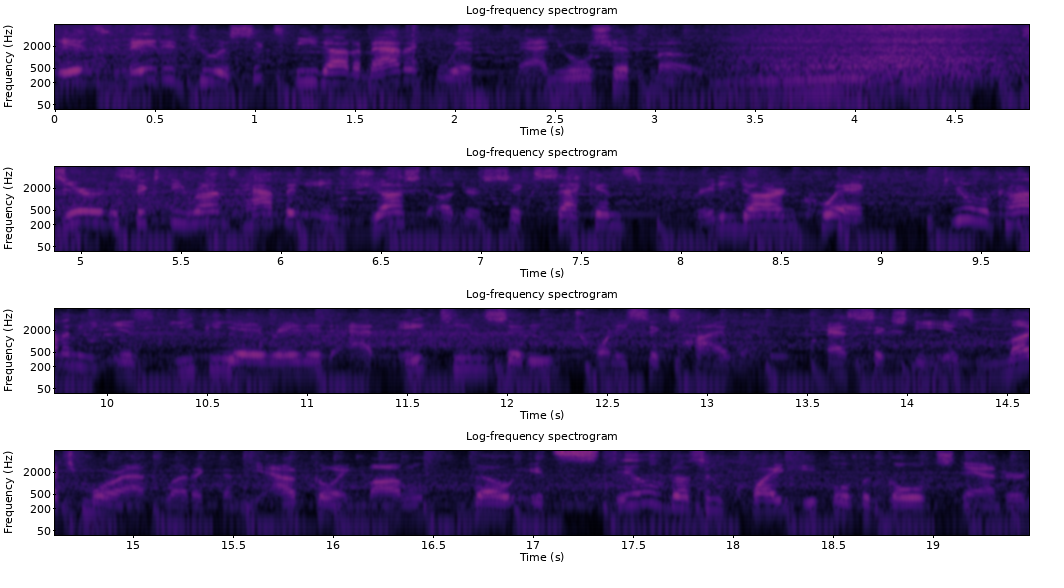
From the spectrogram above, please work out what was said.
It's mated to a 6-speed automatic with manual shift mode. 0 to 60 runs happen in just under 6 seconds, pretty darn quick. Fuel economy is EPA rated at 18 city, 26 highway. S60 is much more athletic than the outgoing model, though it still doesn't quite equal the gold standard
